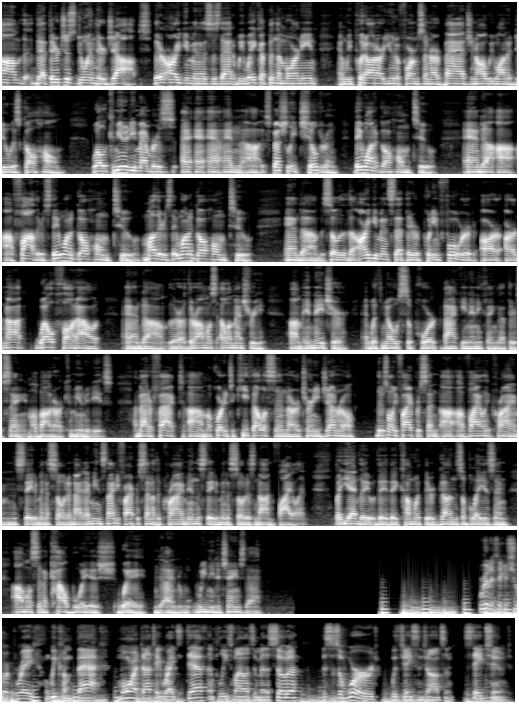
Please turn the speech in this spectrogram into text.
Um, th- that they're just doing their jobs. Their argument is is that we wake up in the morning and we put on our uniforms and our badge, and all we want to do is go home. Well, community members and, uh, especially children, they want to go home too. And uh, uh, uh fathers, they want to go home too. Mothers, they want to go home too. And um, so the arguments that they're putting forward are are not well thought out, and uh, they're they're almost elementary um, in nature, with no support backing anything that they're saying about our communities. A matter of fact, um, according to Keith Ellison, our Attorney General, there's only 5% uh, of violent crime in the state of Minnesota. That means 95% of the crime in the state of Minnesota is nonviolent. But yet they, they, they come with their guns ablazing, almost in a cowboyish way. And, and we need to change that. We're going to take a short break. When we come back, more on Daunte Wright's death and police violence in Minnesota. This is a word with Jason Johnson. Stay tuned.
